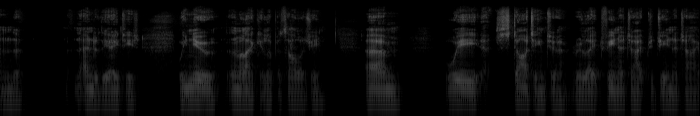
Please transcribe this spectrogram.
and the end of the 80s. We knew the molecular pathology. Um, we starting to relate phenotype to genotype,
